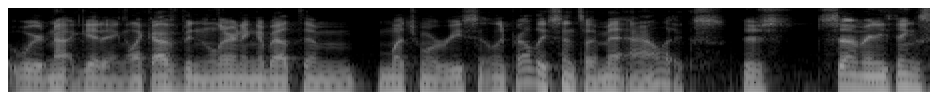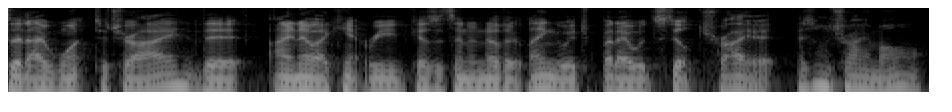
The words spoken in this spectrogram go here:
we're not getting. Like I've been learning about them much more recently, probably since I met Alex. There's so many things that I want to try that I know I can't read because it's in another language, but I would still try it. I just want to try them all.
